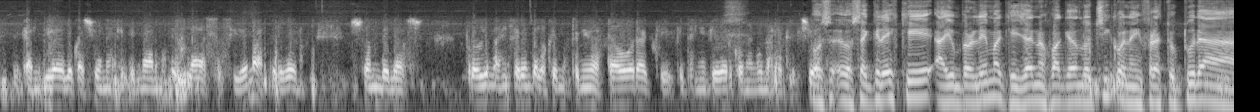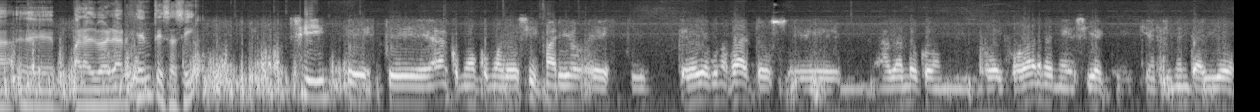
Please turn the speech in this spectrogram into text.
de, cantidad de locaciones que tengamos de plazas y demás, pero bueno, son de los problemas diferentes a los que hemos tenido hasta ahora que, que tenían que ver con algunas restricciones. O sea, ¿crees que hay un problema que ya nos va quedando chico en la infraestructura eh, para albergar gente? ¿Es así? Sí, este, ah, como, como lo decís, Mario, este, te doy algunos datos. Eh, hablando con Rodolfo Garde, me decía que, realmente ha habido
